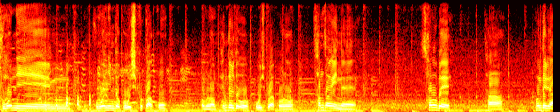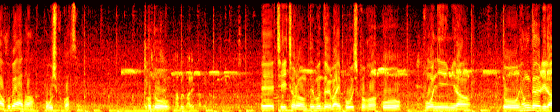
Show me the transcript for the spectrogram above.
부모님 부모님도 보고 싶을 것 같고 어, 물론 팬들도 보고 싶을 것 같고 삼성에 있는 선후배 다 형들이나 후배나 다 보고 싶을 것 같습니다. 저도 답을 말했다 내가. 예, 제이처럼 팬분들 많이 보고 싶을 것 같고 부모님이랑 또 형들이랑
